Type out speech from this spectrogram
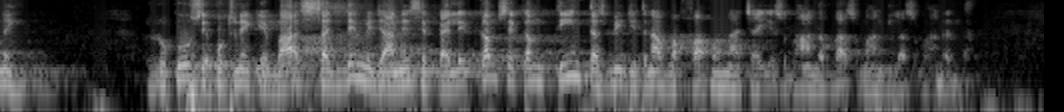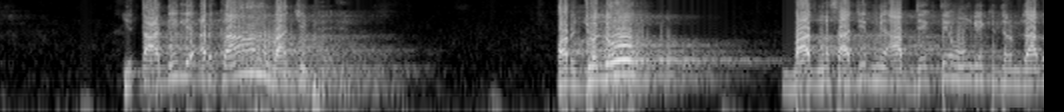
नहीं। रुकू से उठने के बाद सजदे में जाने से पहले कम से कम तीन तस्बीह जितना वक्फा होना चाहिए। सुबहान अल्लाह सुबहान अल्लाह सुबहान अल्लाह ये तादिल अरकान वाजिब है। और जो लोग बाद मसाजिद में आप देखते होंगे कि रमज़ान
